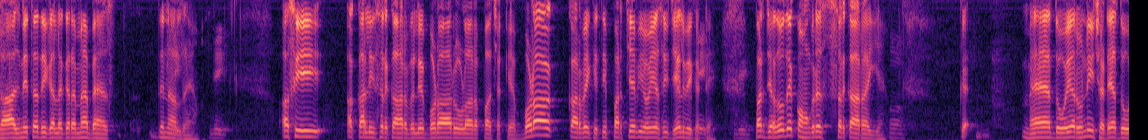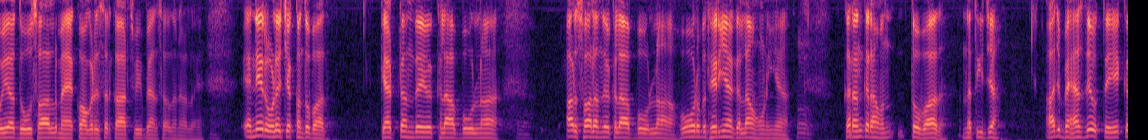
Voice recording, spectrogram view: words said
ਰਾਜਨੀਤੀ ਦੀ ਗੱਲ ਕਰਾਂ ਮੈਂ ਬੈਂਸ ਦੇ ਨਾਲ ਰਿਹਾ। ਜੀ। ਅਸੀਂ ਅਕਾਲੀ ਸਰਕਾਰ ਵੇਲੇ ਬੜਾ ਰੋਲਾ ਰੱਪਾ ਚੱਕਿਆ ਬੜਾ ਕਾਰਵਾਈ ਕੀਤੀ ਪਰਚੇ ਵੀ ਹੋਏ ਅਸੀਂ ਜੇਲ੍ਹ ਵੀ ਕੱਟੇ। ਪਰ ਜਦੋਂ ਦੇ ਕਾਂਗਰਸ ਸਰਕਾਰ ਆਈ ਹੈ ਮੈਂ 2019 ਛੱਡਿਆ 2002 ਸਾਲ ਮੈਂ ਕਾਂਗਰਸ ਸਰਕਾਰ 'ਚ ਵੀ ਬੈਂਸ ਸਾਹਿਬ ਦੇ ਨਾਲ ਰਿਹਾ ਇੰਨੇ ਰੋਲੇ ਚੱਕਣ ਤੋਂ ਬਾਅਦ ਕੈਪਟਨ ਦੇ ਖਿਲਾਫ ਬੋਲਣਾ ਅਰਸਵਾਲਾਂ ਦੇ ਖਿਲਾਫ ਬੋਲਣਾ ਹੋਰ ਬਥੇਰੀਆਂ ਗੱਲਾਂ ਹੋਣੀਆਂ ਕਰਨ ਕਰਾਉਣ ਤੋਂ ਬਾਅਦ ਨਤੀਜਾ ਅੱਜ ਬੈਂਸ ਦੇ ਉੱਤੇ ਇੱਕ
